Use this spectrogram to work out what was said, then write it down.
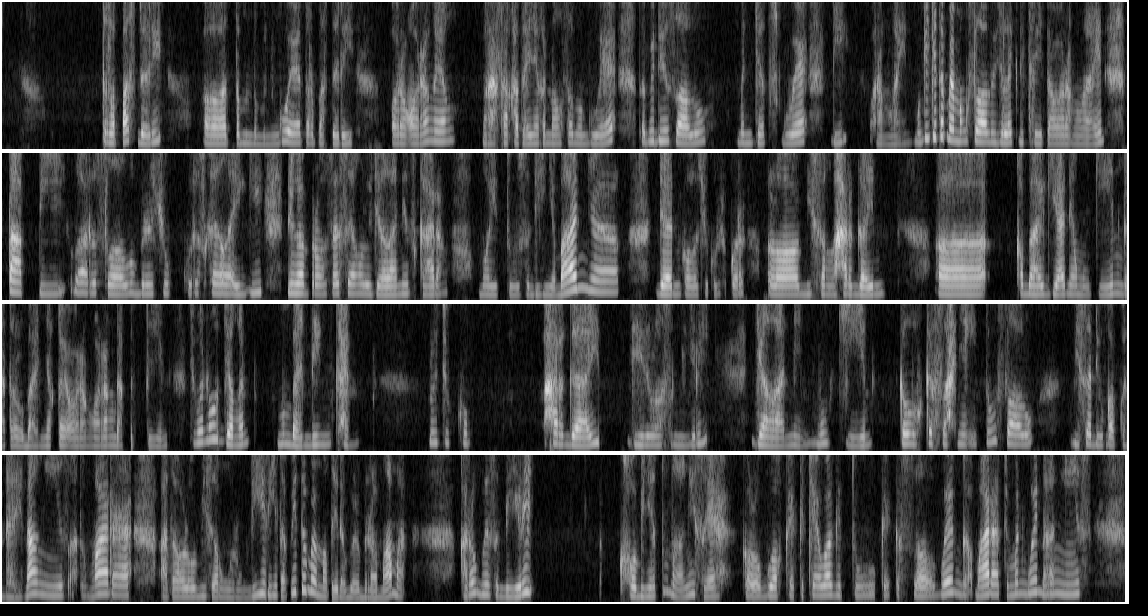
terlepas dari uh, temen-temen gue terlepas dari orang-orang yang merasa katanya kenal sama gue tapi dia selalu menjudge gue di orang lain. Mungkin kita memang selalu jelek di cerita orang lain, tapi lo harus selalu bersyukur sekali lagi dengan proses yang lo jalanin sekarang. Mau itu sedihnya banyak, dan kalau syukur-syukur lo bisa ngehargain uh, kebahagiaan yang mungkin gak terlalu banyak kayak orang-orang dapetin. Cuman lu jangan membandingkan. Lu cukup hargai diri lo sendiri, jalanin. Mungkin keluh kesahnya itu selalu bisa diungkapkan dari nangis atau marah atau lo bisa ngurung diri tapi itu memang tidak boleh berlama-lama karena gue sendiri hobinya tuh nangis ya. Kalau gue kayak kecewa gitu kayak kesel gue nggak marah cuman gue nangis.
